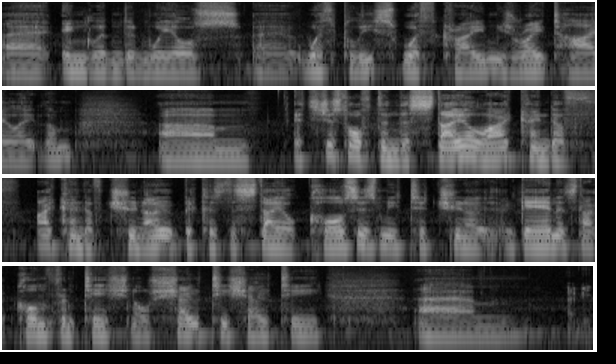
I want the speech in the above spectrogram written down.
uh, England and Wales uh, with police, with crime. He's right to highlight them. Um, it's just often the style I kind of I kind of tune out because the style causes me to tune out. Again, it's that confrontational, shouty, shouty. Um, I mean,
